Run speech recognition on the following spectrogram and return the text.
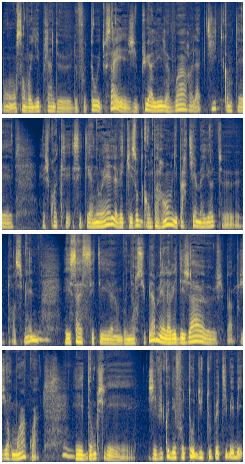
Bon, on s'envoyait plein de, photos et tout ça. Et j'ai pu aller la voir, la petite, quand elle je crois que c'était à Noël avec les autres grands-parents. On est parti à Mayotte euh, trois semaines. Et ça, c'était un bonheur super. Mais elle avait déjà, euh, je sais pas, plusieurs mois, quoi. Mm. Et donc, je l'ai, j'ai vu que des photos du tout petit bébé.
